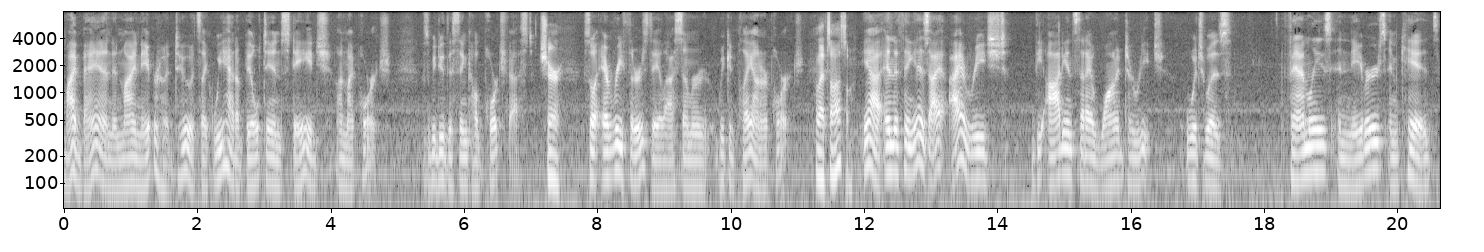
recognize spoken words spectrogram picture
my band in my neighborhood too. It's like we had a built-in stage on my porch because we do this thing called Porch Fest. sure. So every Thursday last summer, we could play on our porch. Well, that's awesome. Yeah, and the thing is, I, I reached the audience that I wanted to reach, which was families and neighbors and kids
